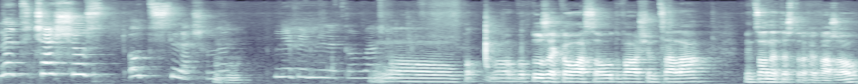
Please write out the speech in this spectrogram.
nawet cięższy Slasha. No, Nie wiem ile to waży. No, po, no bo duże koła są, 2,8 cala, więc one też trochę ważą.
